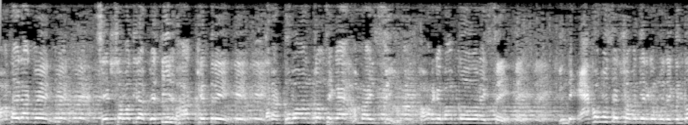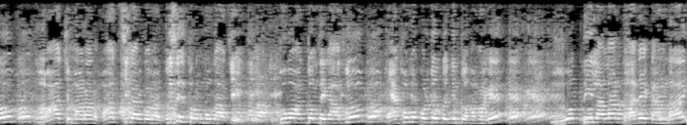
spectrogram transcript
মাথায় রাখবেন, শেষ সমাধিরা বেশিরভাগ ক্ষেত্রে তারা ডুবা অঞ্চল থেকে আমরা এসছি আমাকে দাদারা এসছে। কিন্তু এখনও শেষ মধ্যে কিন্তু মাছ মারার, মাছ শিকার করার বিশেষ প্রবণতা আছে। ডুবা অঞ্চল থেকে আসলো, এখনও পর্যন্ত কিন্তু আমাকে নদী লালার ধারে কান্দায়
